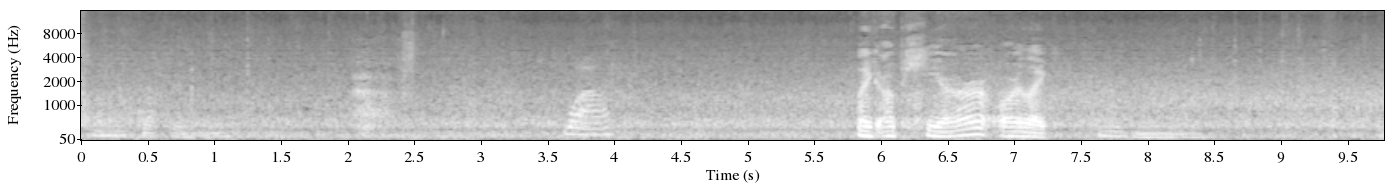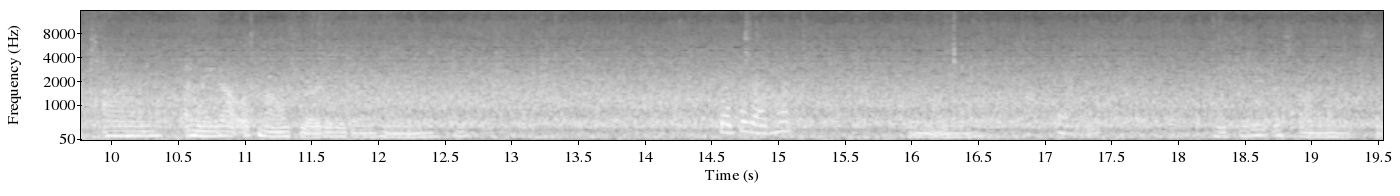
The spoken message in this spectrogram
Oh, that's so crazy. Wow. Like up here or like Mhm. Um, I made out with Miles Rhoda down here. Got the redhead? Mm-mm. He said it was fine with the,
